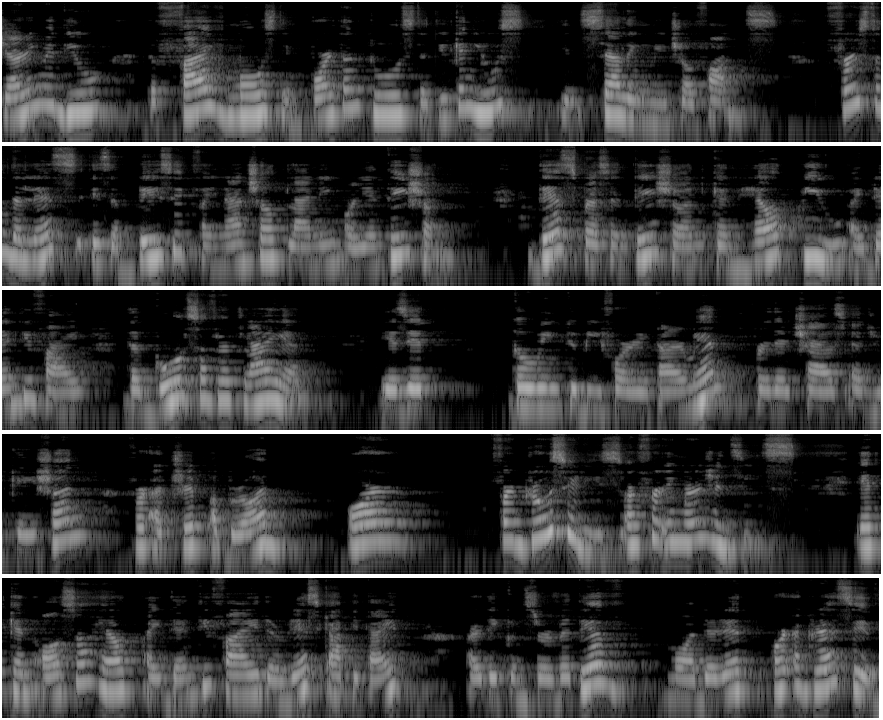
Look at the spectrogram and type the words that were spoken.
sharing with you the five most important tools that you can use in selling mutual funds. First on the list is a basic financial planning orientation. This presentation can help you identify the goals of your client. Is it going to be for retirement, for their child's education, for a trip abroad, or for groceries or for emergencies? It can also help identify the risk appetite. Are they conservative, moderate, or aggressive?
